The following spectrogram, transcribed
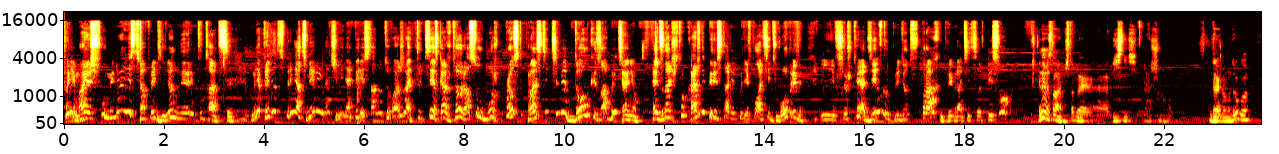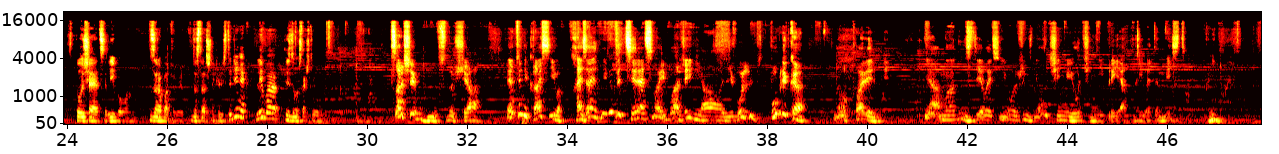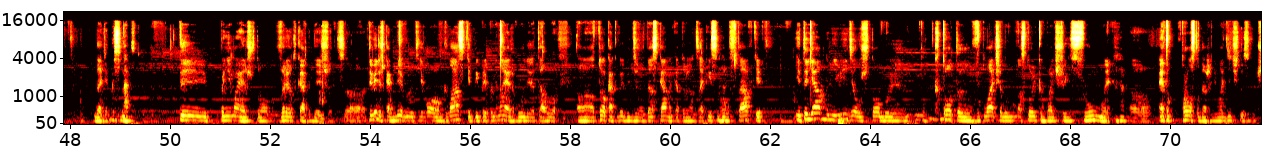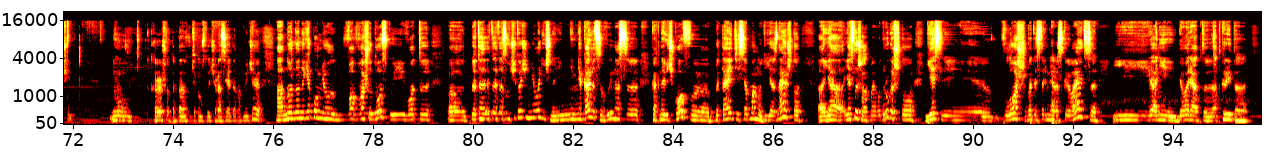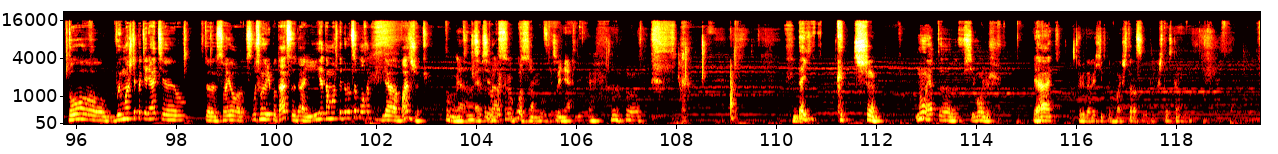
Понимаешь, у меня есть определенная репутация. Мне придется принять меры, иначе меня перестанут уважать. Все скажут, о, Расул может просто простить тебе долг и забыть о нем. Это значит, что каждый перестанет мне платить вовремя, и все, что я делаю, придет в прах и превратится в песок. Иными словами, чтобы э, объяснить нашему дорогому другу, получается, либо он зарабатывает достаточное количество денег, либо ты сделаешь так, что его убьют. Зачем гнуснуща? Это некрасиво. Хозяин не любит терять свои вложения, а его любит публика. Но поверь мне, я могу сделать его жизнь очень и очень неприятной в этом месте. Понимаю. Да, Дим, 18. Ты понимаешь, что он врет как дышит. Э, Ты видишь, как бегают его глазки, ты припоминаешь, более того, э, то, как выглядела доска, на которой он записывал ставки. И ты явно не видел, чтобы ну, кто-то выплачивал ему настолько большие суммы. Э, Это просто даже нелогично звучит. Ну, хорошо, тогда в таком случае, раз я это отмечаю. А, но, но, но я помню ва- вашу доску, и вот это, это, это звучит очень нелогично. И мне, мне кажется, вы нас, э, как новичков, э, пытаетесь обмануть. И я знаю, что э, я, я слышал от моего друга, что если ложь в этой стране раскрывается, и они говорят э, открыто, то вы можете потерять э, э, свое, св- свою репутацию, да, и это может обернуться плохо для вас же. Да, это не это совсем так бросок, работает. Да? Ну, это всего лишь пять. Когда Рахит понимает, что раз вы только что оскорбили.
